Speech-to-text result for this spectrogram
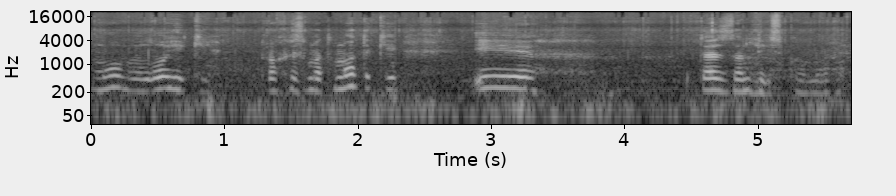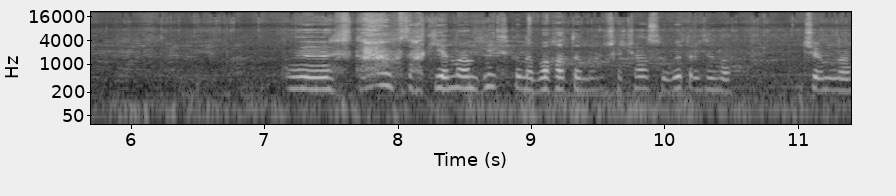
мови, логіки, трохи з математики і тест з англійської мови. Е, Скажу так, я на англійську набагато менше часу витратила, чим на,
